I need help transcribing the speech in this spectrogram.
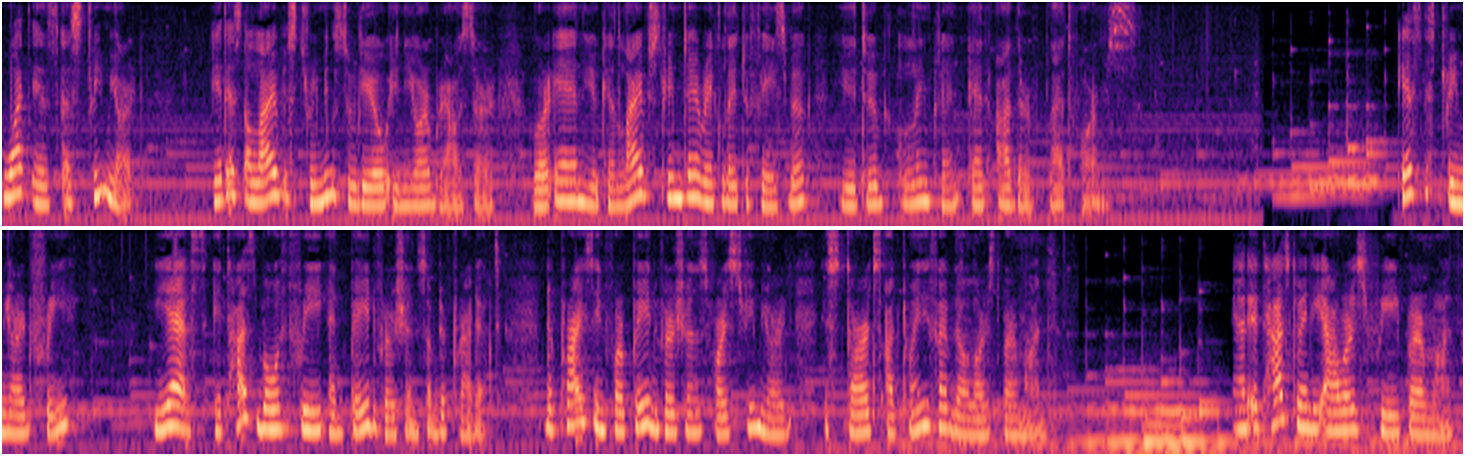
What is a StreamYard? It is a live streaming studio in your browser, wherein you can live stream directly to Facebook, YouTube, LinkedIn, and other platforms. Is StreamYard free? Yes, it has both free and paid versions of the product. The pricing for paid versions for StreamYard starts at $25 per month. And it has 20 hours free per month.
